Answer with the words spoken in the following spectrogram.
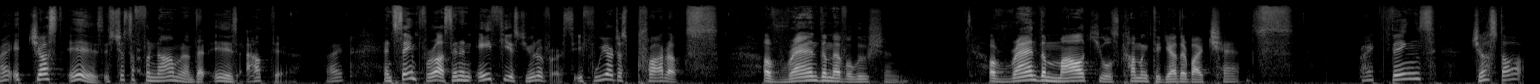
Right? It just is. It's just a phenomenon that is out there. Right? And same for us. In an atheist universe, if we are just products of random evolution, of random molecules coming together by chance. Right? Things just are.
